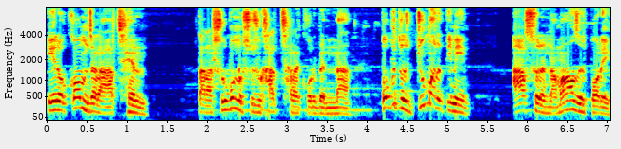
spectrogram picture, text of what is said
এরকম যারা আছেন তারা সুবর্ণ সুযোগ হাতছাড়া করবেন না। পবিত্র জুমার তিনি আসরে নামাজের পরে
